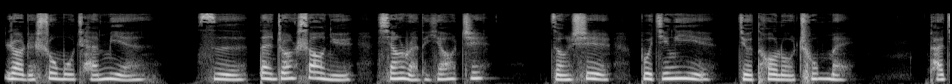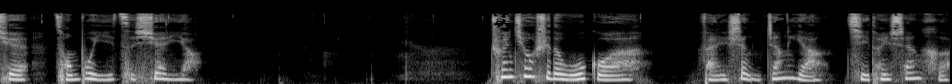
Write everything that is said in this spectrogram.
绕着树木缠绵，似淡妆少女香软的腰肢，总是不经意就透露出美，她却从不以此炫耀。春秋时的吴国繁盛张扬，气吞山河。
